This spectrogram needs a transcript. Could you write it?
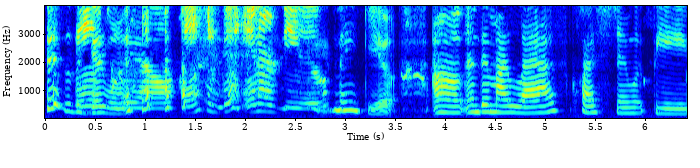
this is a Thank good one. Thank you. Good interview. Thank you. Um, and then my last question would be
